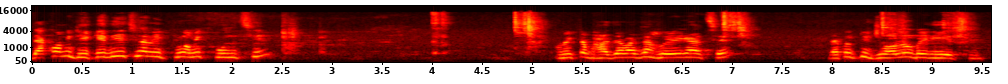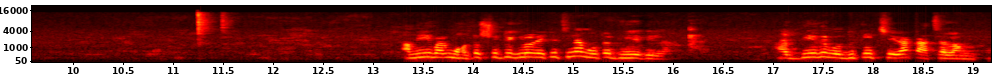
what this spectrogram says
দেখো, আমি ঢেকে দিয়েছিলাম একটু, আমি খুলছি। অনেকটা ভাজা ভাজা হয়ে গেছে। দেখো, একটু জলও বেরিয়েছে। আমি এবার মটরশুঁটিগুলো রেখেছিলাম, ওটা দিয়ে দিলাম। আর দিয়ে দেবো দুটো চেরা কাঁচা লঙ্কা।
